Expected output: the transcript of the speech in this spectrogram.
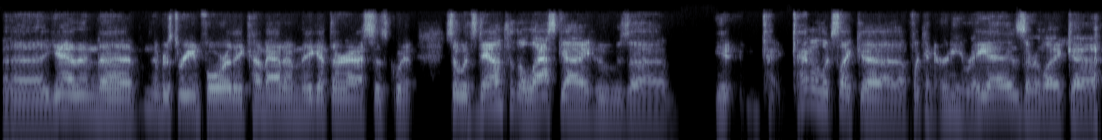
but uh yeah, then uh numbers three and four, they come at him, they get their asses quit. So it's down to the last guy who's uh it kind of looks like uh fucking Ernie Reyes or like uh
